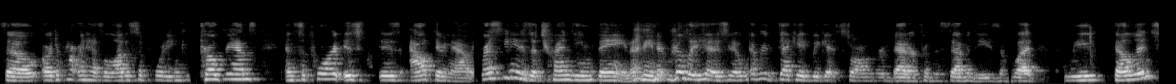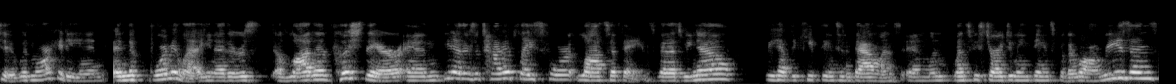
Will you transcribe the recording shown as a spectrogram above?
So our department has a lot of supporting programs and support is is out there now. Breastfeeding is a trending thing. I mean, it really is. You know, every decade we get stronger and better from the 70s of what we fell into with marketing and, and the formula. You know, there's a lot of push there and you know, there's a time and place for lots of things. But as we know, we have to keep things in balance. And when once we start doing things for the wrong reasons,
